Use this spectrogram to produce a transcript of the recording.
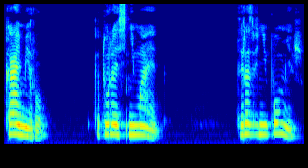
камеру, которая снимает. Ты разве не помнишь?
